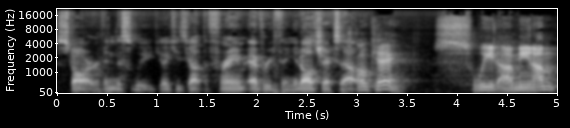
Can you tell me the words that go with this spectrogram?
star in this league. Like he's got the frame, everything. It all checks out. Okay, sweet. I mean, I'm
